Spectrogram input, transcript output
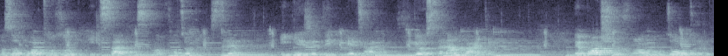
pasaportunuzun ilk sayfasının fotoğrafı, İngilizce dil yeterliliğinizi gösteren belge. Ve başvuru formunu doldurup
